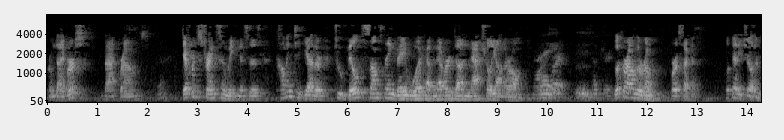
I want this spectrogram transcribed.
from diverse backgrounds, different strengths and weaknesses, coming together to build something they would have never done naturally on their own. Right. So true. Look around the room for a second. Look at each other.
